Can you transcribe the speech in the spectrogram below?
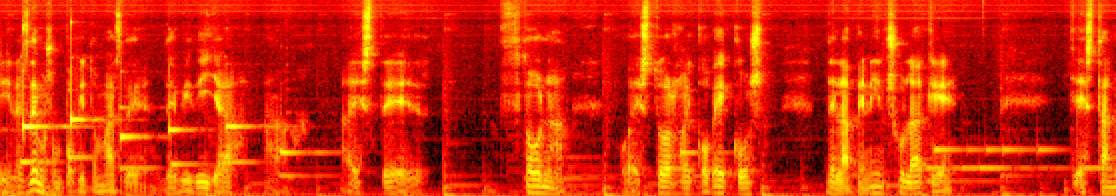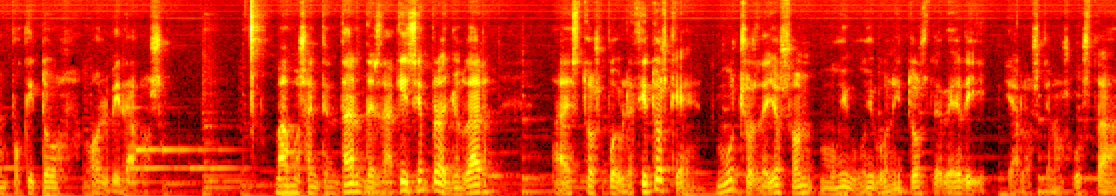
les demos un poquito más de, vidilla a, esta zona o a estos recovecos de la península que ya están un poquito olvidados. Vamos a intentar desde aquí siempre ayudar a estos pueblecitos que muchos de ellos son muy muy bonitos de ver y, a los que nos gusta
